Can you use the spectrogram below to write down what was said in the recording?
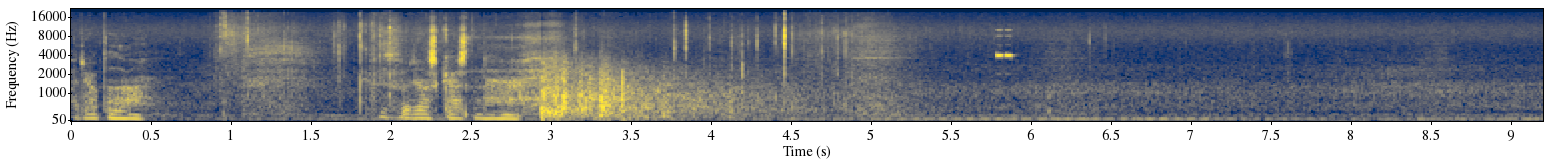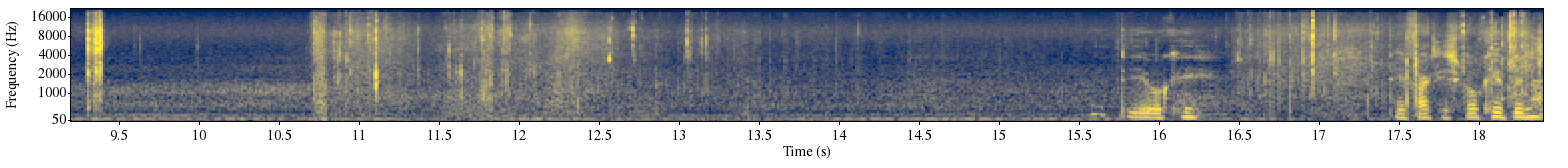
Ja, det var bedre. Jeg kan selvfølgelig også gøre sådan her. Det er okay. Det er faktisk okay billede.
